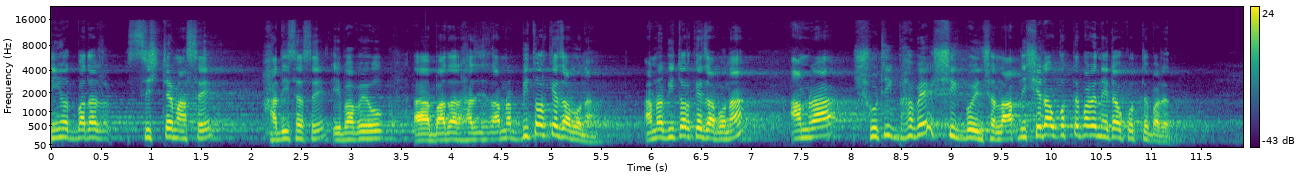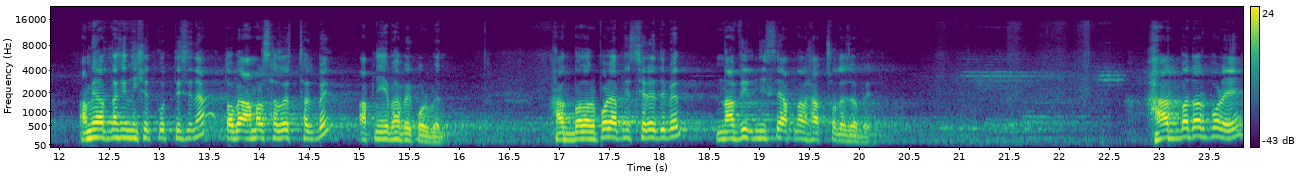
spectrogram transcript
নিয়ত বাঁধার সিস্টেম আছে, হাদিস আছে, এভাবেও বাদার হাদিস আমরা বিতর্কে যাব না, আমরা বিতর্কে যাব না। আমরা সঠিকভাবে শিখব ইনশাল্লাহ আপনি সেটাও করতে পারেন, এটাও করতে পারেন। আমি আপনাকে নিষেধ করতেছি না, তবে আমার সাজেস্ট থাকবে, আপনি এভাবে করবেন। হাত বাঁধার পরে আপনি ছেড়ে দেবেন, নাভির নিচে আপনার হাত চলে যাবে। হাত বাঁধার পরে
